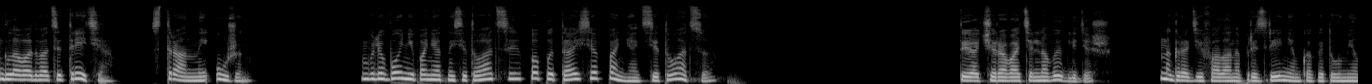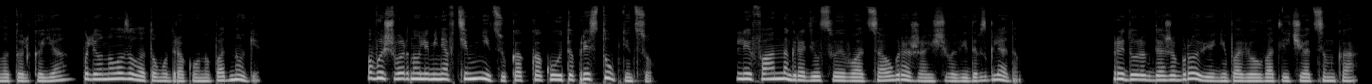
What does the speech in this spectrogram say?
Глава 23. Странный ужин. В любой непонятной ситуации попытайся понять ситуацию. «Ты очаровательно выглядишь», — наградив Алана презрением, как это умела только я, плюнула золотому дракону под ноги. «Вы швырнули меня в темницу, как какую-то преступницу». Лифан наградил своего отца угрожающего вида взглядом. Придурок даже бровью не повел, в отличие от сынка.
